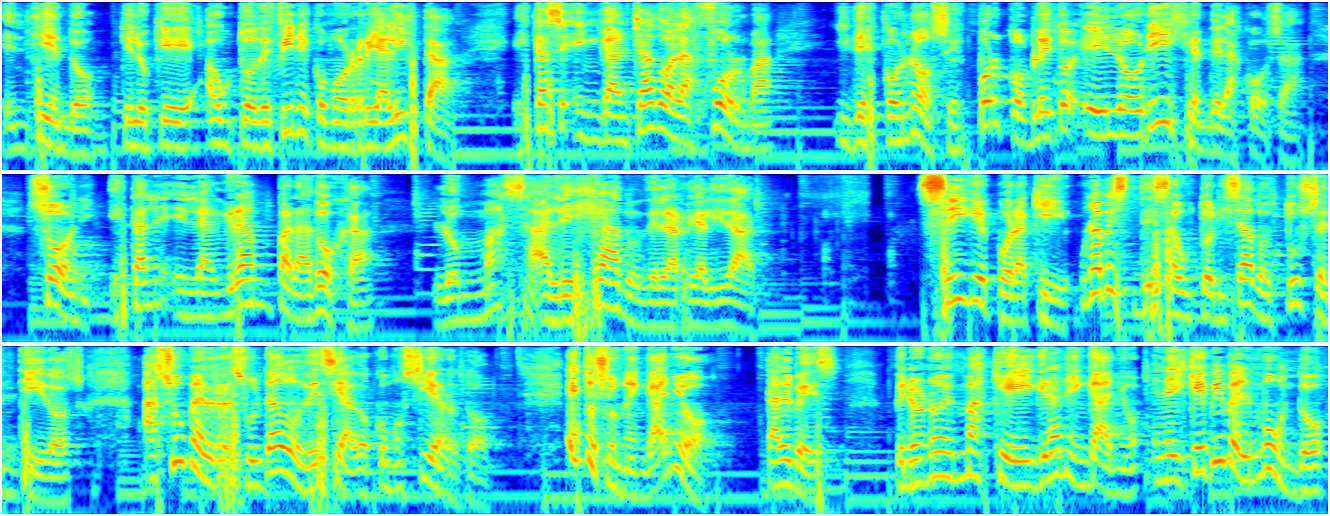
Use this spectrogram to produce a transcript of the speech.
Entiendo que lo que autodefine como realista estás enganchado a la forma y desconoces por completo el origen de las cosas. Son, están en la gran paradoja, lo más alejado de la realidad. Sigue por aquí. Una vez desautorizados tus sentidos, asume el resultado deseado como cierto. ¿Esto es un engaño? Tal vez, pero no es más que el gran engaño en el que vive el mundo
